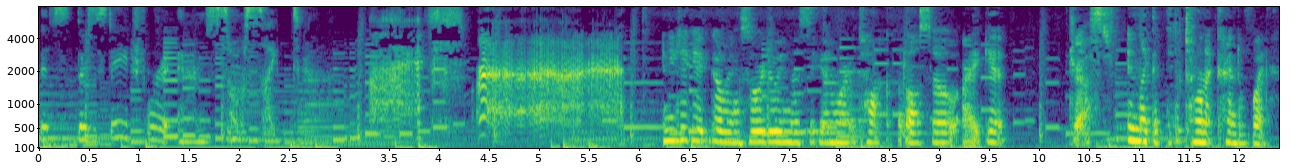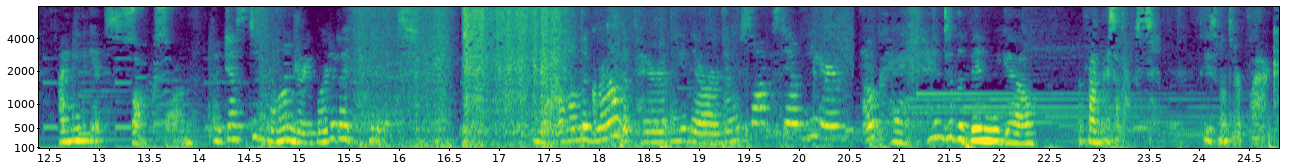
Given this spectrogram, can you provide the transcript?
it's there's a stage for it and I'm so psyched. I need to get going, so we're doing this again where I talk, but also I get dressed in like a platonic kind of way. I need to get socks on. I just did laundry. Where did I put it? Not on the ground, apparently. There are no socks down here. Okay, into the bin we go. I found my socks. These ones are black,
